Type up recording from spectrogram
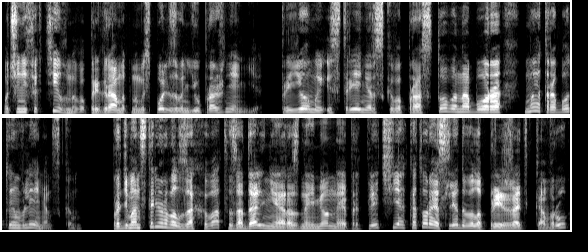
очень эффективного при грамотном использовании упражнения. Приемы из тренерского простого набора мы отработаем в Ленинском. Продемонстрировал захват за дальнее разноименное предплечье, которое следовало прижать к ковру,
